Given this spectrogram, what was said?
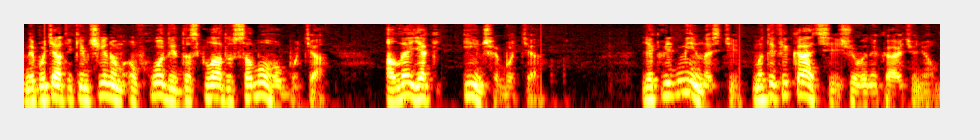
Небуття таким чином входить до складу самого буття, але як інше буття, як відмінності, модифікації, що виникають у ньому.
